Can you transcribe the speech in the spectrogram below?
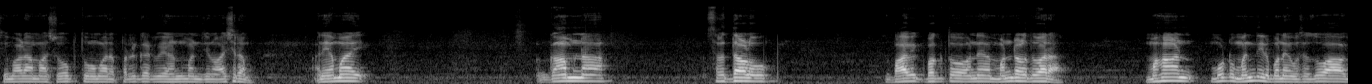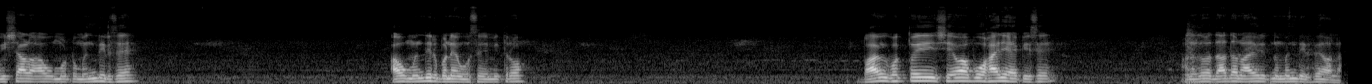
સીમાડામાં શોભતું અમારે પ્રગટવીર હનુમાનજીનો આશ્રમ. અને એમાંય ગામના શ્રદ્ધાળુ, ભાવિક ભક્તો અને મંડળ દ્વારા મહાન મોટું મંદિર બનાવ્યું છે. જો આ વિશાળ આવું મોટું મંદિર છે, આવું મંદિર બનાવ્યું છે મિત્રો. ભાવિક ભક્તોએ સેવા બહુ સારી આપી છે. અને જો દાદાનું આવી રીતનું મંદિર છે વાલા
